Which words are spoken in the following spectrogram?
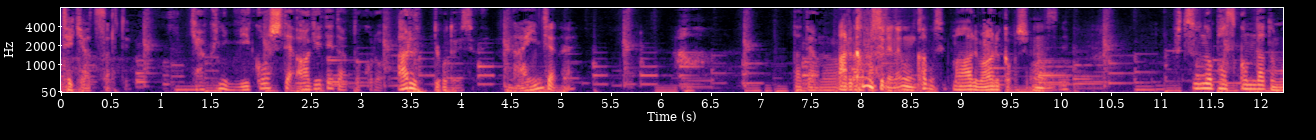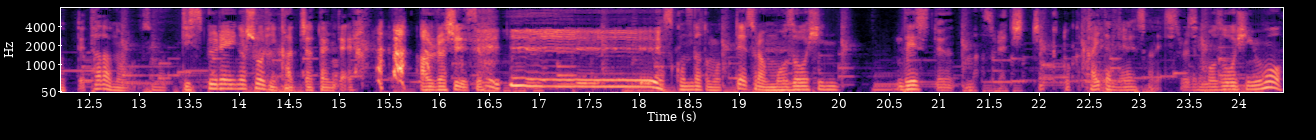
摘発されてる。逆に見越して上げてたところあるってことですよね。ないんじゃない？だってあの、あるかもしれない。うん、かもしれまああるもあるかもしれないですね。普通のパソコンだと思って、ただの、その、ディスプレイの商品買っちゃったみたいな、あるらしいですよ。ない。パソコンだと思って、それは模造品ですって、まあそれはちっちゃくとか書いたんじゃないですかね。それで模造品を、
